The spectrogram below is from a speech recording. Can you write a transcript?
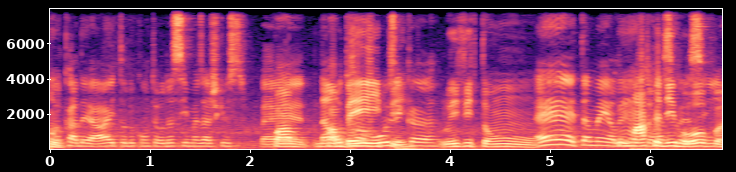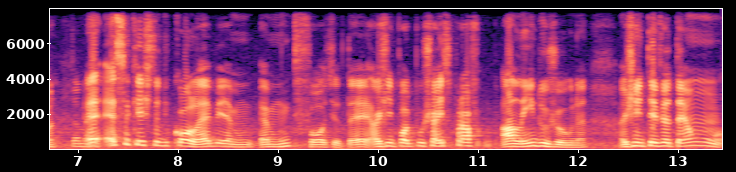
Não. do KDA e todo o conteúdo assim, mas acho que eles... é, Com a, na com a última Bape, música... Louis Vuitton, É, também, a com Louis marca Vuitton, de as coisas roupa. Assim. É, essa questão de collab é, é muito forte até. A gente pode puxar isso pra além do jogo, né? A gente teve até um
